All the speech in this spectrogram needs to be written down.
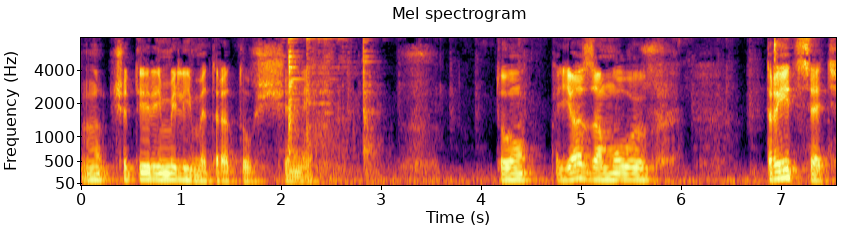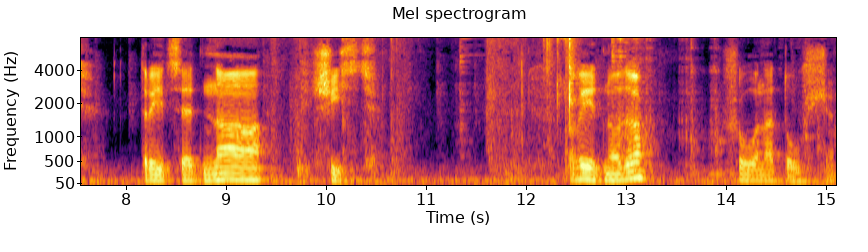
ну, 4 мм товщини. То я замовив 30 30 на 6. Видно, да? Що вона товща.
